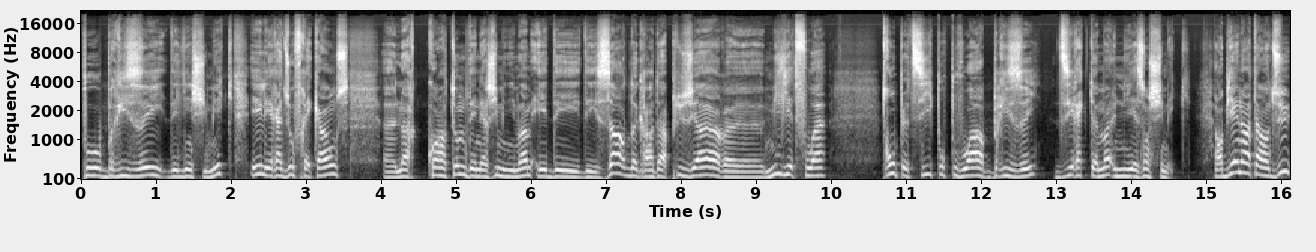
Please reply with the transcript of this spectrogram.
pour briser des liens chimiques et les radiofréquences, euh, leur quantum d'énergie minimum est des, ordres de grandeur, plusieurs euh, milliers de fois trop petits pour pouvoir briser directement une liaison chimique. Alors, bien entendu,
